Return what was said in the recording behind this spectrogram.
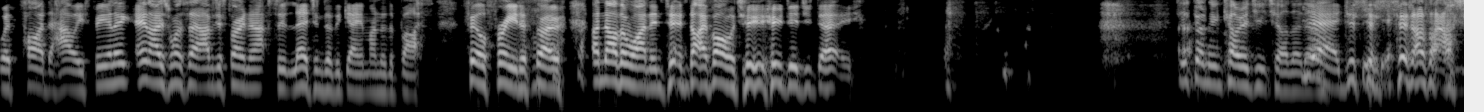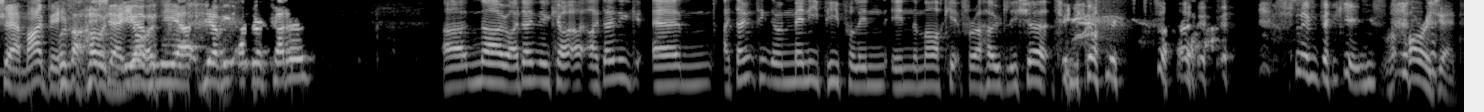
with Todd how he's feeling. And I just want to say I've just thrown an absolute legend of the game under the bus. Feel free to throw another one and, and divulge who, who did you dirty just trying to encourage each other. Now. Yeah, just, just yeah. I was like, I'll share my beef. What about Share do, you yours. have any, uh, do you have any undercutters? Uh, no, I don't think. I, I don't think. Um, I don't think there are many people in in the market for a Hoadley shirt. To be honest, so slim pickings. Porridge head.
